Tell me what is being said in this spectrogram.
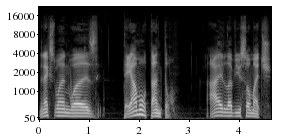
The next one was Te amo tanto. I love you so much.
